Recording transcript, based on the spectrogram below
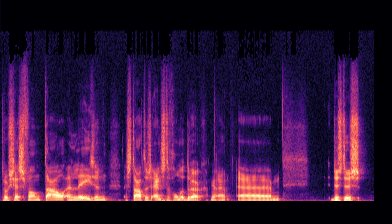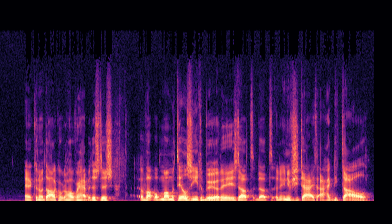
proces van taal en lezen staat dus ernstig onder druk. Ja. Um, dus, dus daar kunnen we het dadelijk ook nog over hebben. Dus, dus wat we momenteel zien gebeuren is dat, dat een universiteit eigenlijk die taal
